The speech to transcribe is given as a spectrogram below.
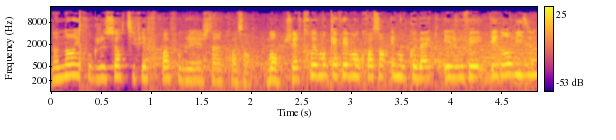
Non, non, il faut que je sorte, il fait froid, il faut que j'aille acheter un croissant. Bon, je vais retrouver mon café, mon croissant et mon Kodak et je vous fais des gros bisous.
